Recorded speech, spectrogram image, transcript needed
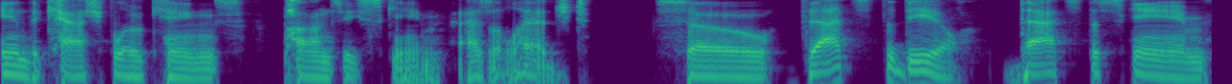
in the cash flow kings Ponzi scheme as alleged. So that's the deal. That's the scheme.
